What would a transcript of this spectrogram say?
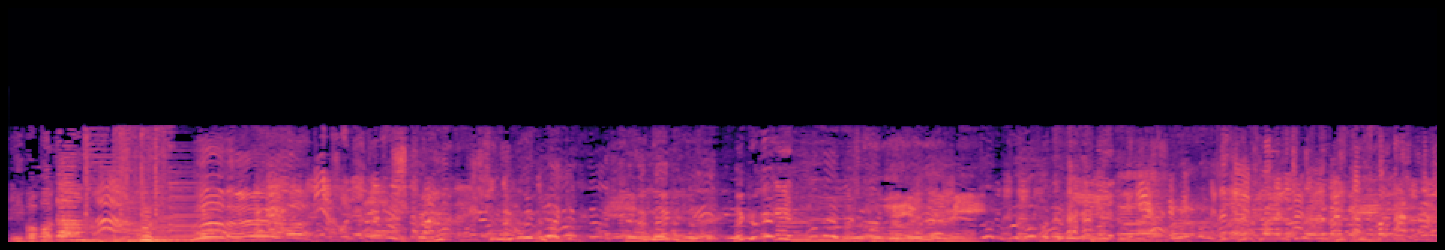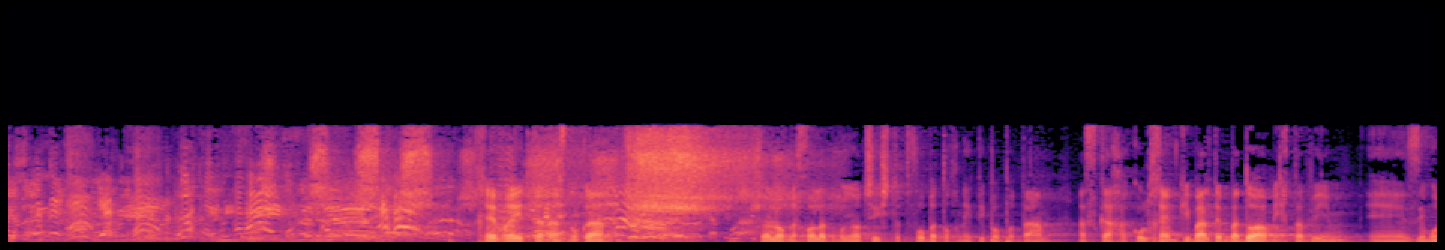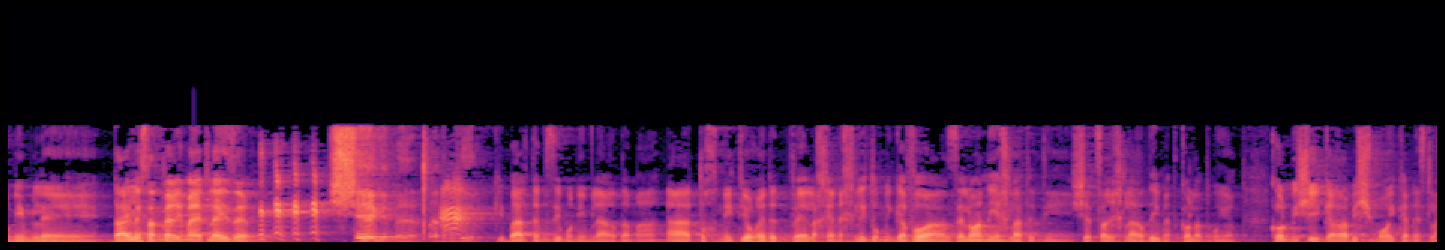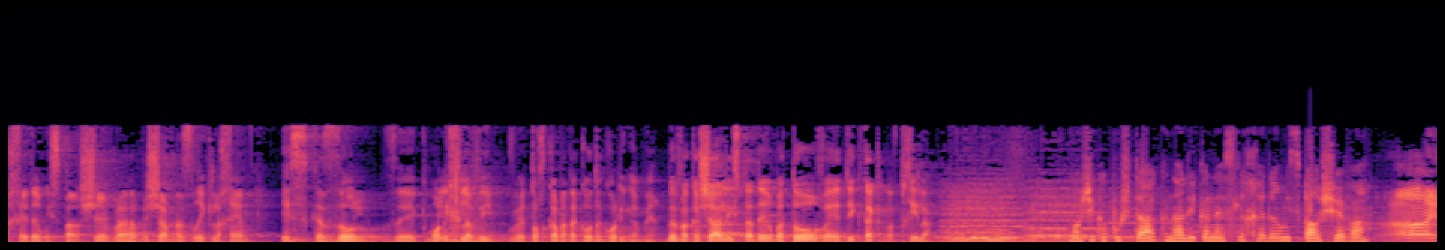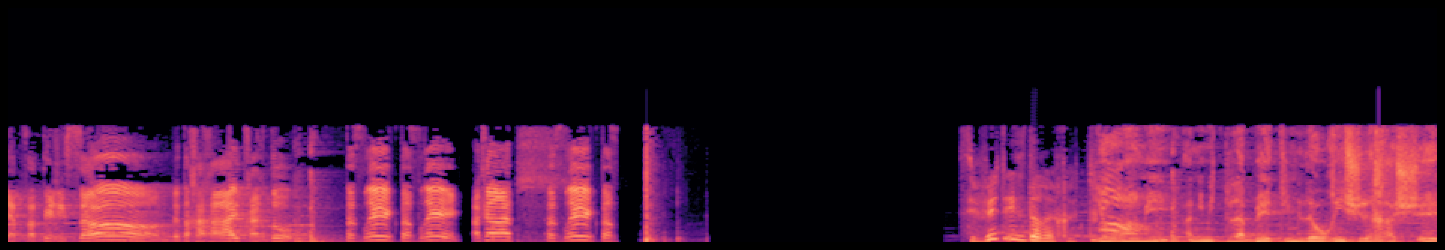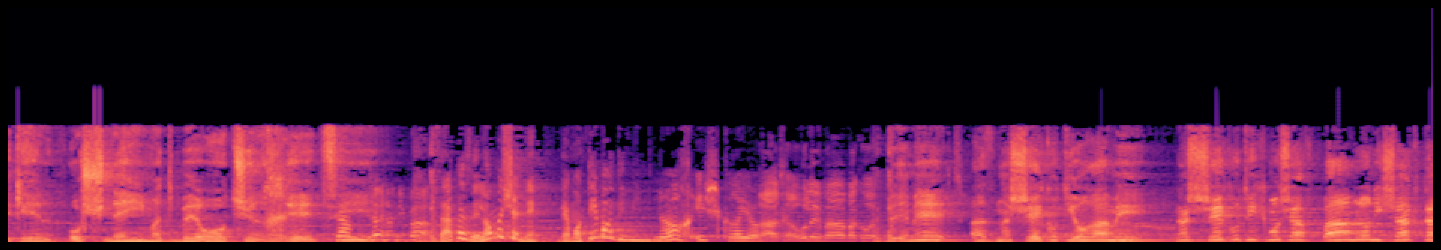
היפופוטם! חבר'ה, התכנסנו כאן. שלום לכל הדמויות שהשתתפו בתוכנית היפופוטם. אז ככה, כולכם קיבלתם בדואר מכתבים, אה, זימונים ל... די לסנוור עם העט לייזר. שקט, מה מה אתה מבין? קיבלתם זימונים להרדמה. התוכנית יורדת ולכן החליטו מגבוה, זה לא אני החלטתי, שצריך להרדים את כל הדמויות. כל מי שיקרא בשמו ייכנס לחדר מספר 7, ושם נזריק לכם אסקזול. זה כמו לכלבים, ותוך כמה דקות הכל ייגמר. בבקשה להסתדר בתור וטיק טק נתחילה. מושיקה פושטק, נא להיכנס לחדר מספר 7. אה, יצאתי ריסון! בטח אחריי התחרטו. תזריק, תזריק! הכרת, תזריק, תזריק! סיבית הזדרכת. יורמי, אני מתלבט אם להוריש לך שקל או שני מטבעות של חצי. סבא, זה לא משנה, גם אותי מרדימים. נוח איש קריות. מה, קראו לי? מה מה קורה? באמת? אז נשק אותי, יורמי. נשק אותי כמו שאף פעם לא נשקת.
